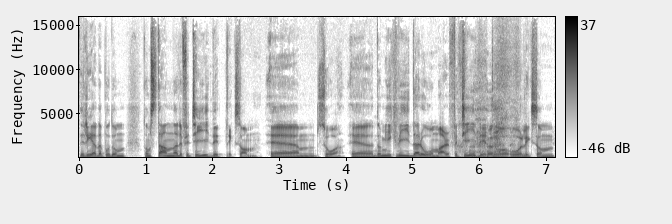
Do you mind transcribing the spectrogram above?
reda på... De, de stannade för tidigt. Liksom. Ehm, så. Ehm, de gick vidare, Omar, för tidigt och, och liksom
